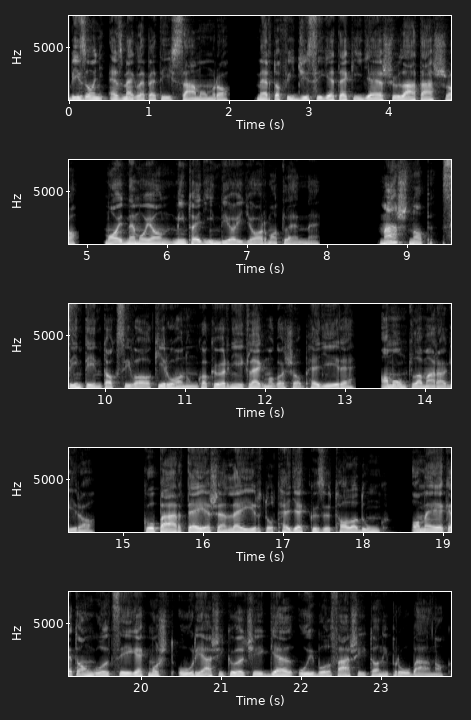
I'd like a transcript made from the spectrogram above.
Bizony, ez meglepetés számomra, mert a Fidzsi-szigetek így első látásra majdnem olyan, mintha egy indiai gyarmat lenne. Másnap szintén taxival kirohanunk a környék legmagasabb hegyére, a Mont Lamaragira. Kopár teljesen leírtott hegyek között haladunk, amelyeket angol cégek most óriási költséggel újból fásítani próbálnak.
